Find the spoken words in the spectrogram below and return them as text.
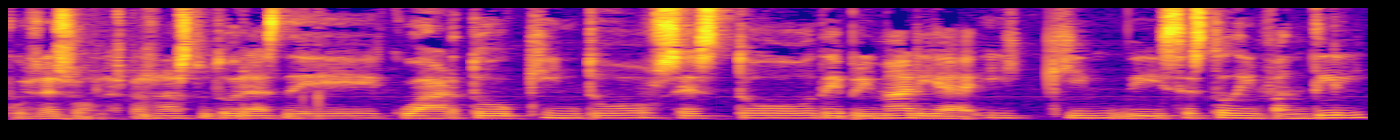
pues eso, las personas tutoras de cuarto, quinto, sexto de primaria y, y sexto de infantil,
